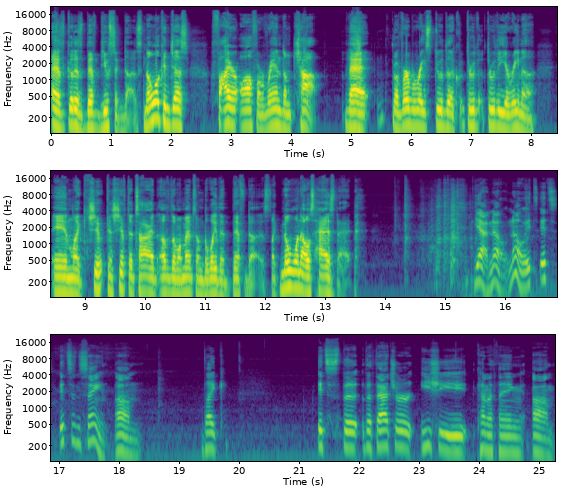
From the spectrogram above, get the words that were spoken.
as good as Biff Busick does. No one can just fire off a random chop that reverberates through the through the, through the arena and like shift, can shift the tide of the momentum the way that Biff does. Like no one else has that. Yeah, no, no, it's it's it's insane. Um, like it's the the Thatcher Ishii kind of thing. Um,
